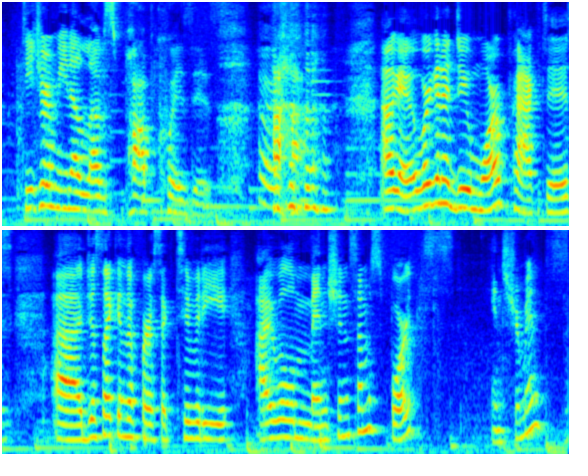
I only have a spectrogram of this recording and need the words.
Teacher Mina loves pop quizzes. okay, we're gonna do more practice. Uh, just like in the first activity, I will mention some sports, instruments,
